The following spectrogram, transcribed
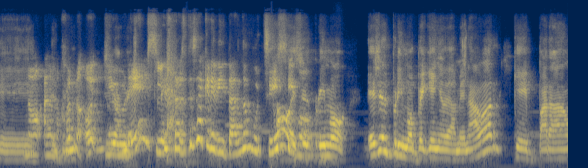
eh, no, a lo mejor no. Oh, Llorens, le estás desacreditando muchísimo. No, es el primo, es el primo pequeño de Amenábar que para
